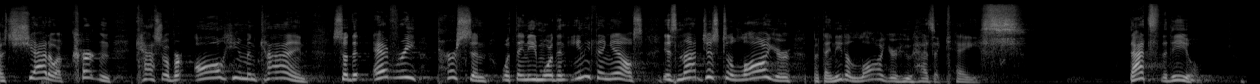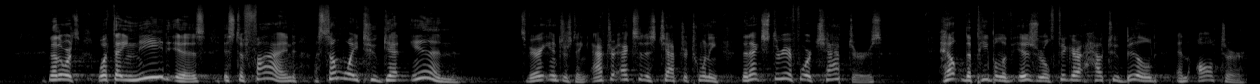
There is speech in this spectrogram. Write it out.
a shadow, a curtain cast over all humankind, so that every person, what they need more than anything else, is not just a lawyer, but they need a lawyer who has a case. That's the deal. In other words, what they need is, is to find some way to get in. It's very interesting. After Exodus chapter 20, the next three or four chapters help the people of Israel figure out how to build an altar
